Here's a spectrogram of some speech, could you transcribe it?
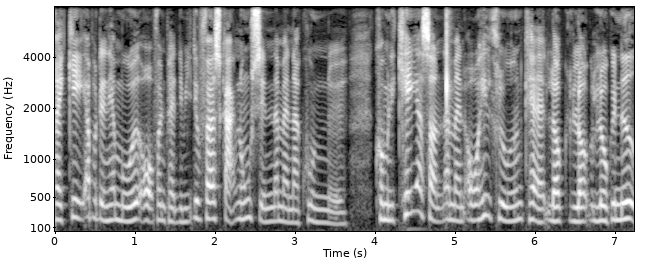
reagere på den her måde over for en pandemi. Det er jo første gang nogensinde, at man har kunnet øh, kommunikere sådan, at man over hele kloden kan luk, luk, lukke ned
